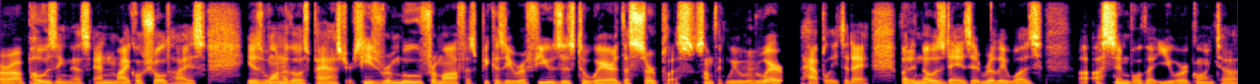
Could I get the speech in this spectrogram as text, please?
are opposing this, and Michael Schultheis is one of those pastors. He's removed from office because he refuses to wear the surplice, something we would mm-hmm. wear happily today, but in those days it really was a, a, symbol that you were going to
